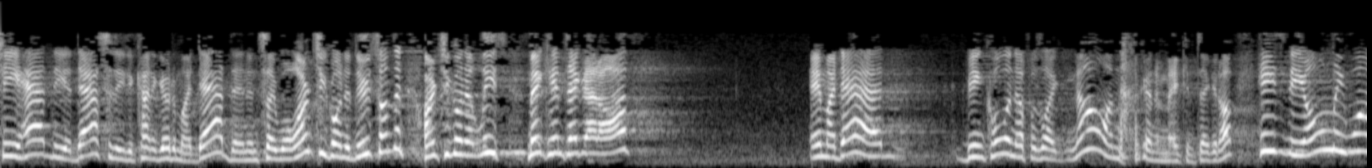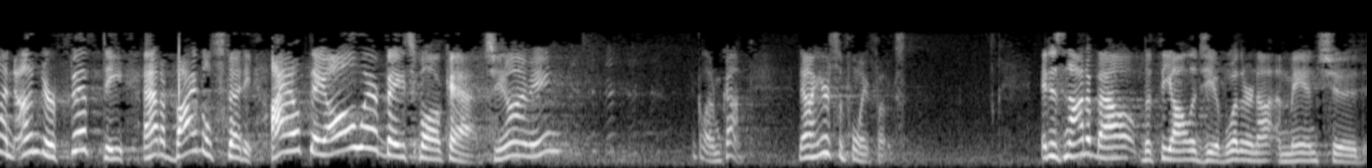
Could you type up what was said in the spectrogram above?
she had the audacity to kind of go to my dad then and say, well, aren't you going to do something? Aren't you going to at least make him take that off? And my dad, being cool enough, was like, no, I'm not going to make him take it off. He's the only one under 50 at a Bible study. I hope they all wear baseball caps. You know what I mean? Let them come. Now, here's the point, folks. It is not about the theology of whether or not a man should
